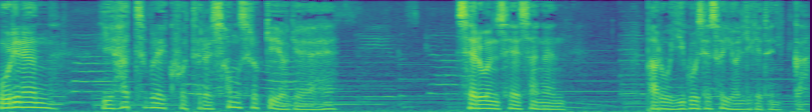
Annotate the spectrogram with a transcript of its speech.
우리는 이 하트브레이크 호텔을 성스럽게 여겨야 해. 새로운 세상은 바로 이곳에서 열리게 되니까.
